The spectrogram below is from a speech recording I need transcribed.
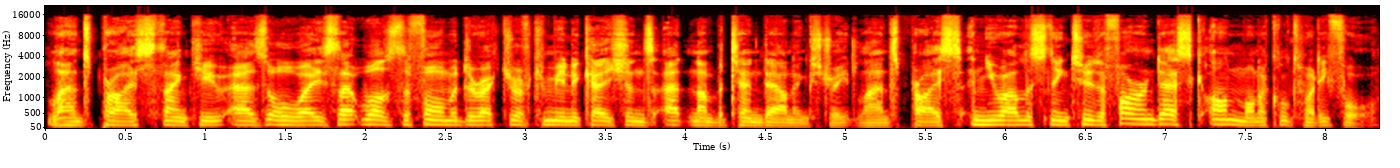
Lance Price, thank you as always. That was the former Director of Communications at number 10 Downing Street, Lance Price, and you are listening to the Foreign Desk on Monocle 24.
